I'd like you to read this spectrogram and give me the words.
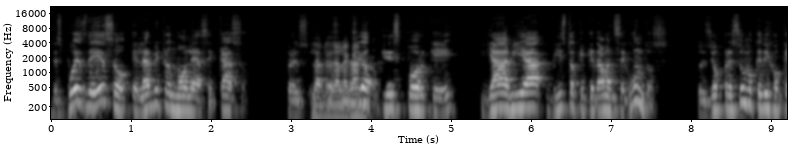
Después de eso, el árbitro no le hace caso. Pero la presunción es porque ya había visto que quedaban segundos. Entonces yo presumo que dijo, ok,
